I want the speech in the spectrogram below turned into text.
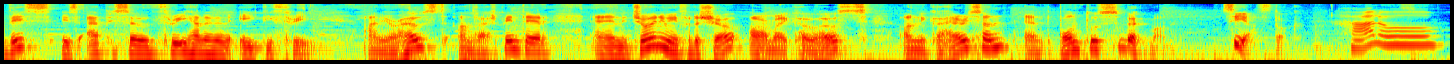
This is episode 383. I'm your host, Andras Pinter, and joining me for the show are my co hosts, Annika Harrison and Pontus Böckman. Sziasztok! Hallå!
